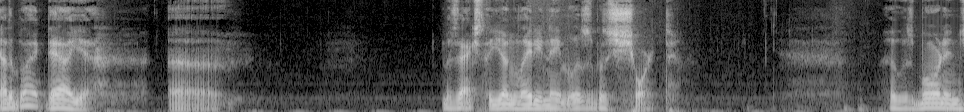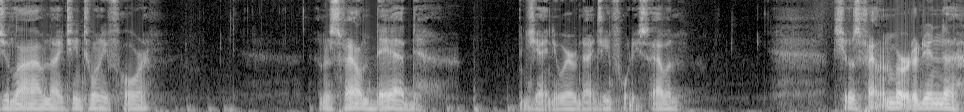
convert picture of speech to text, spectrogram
Now, the Black Dahlia uh, was actually a young lady named Elizabeth Short, who was born in July of 1924 and was found dead in January of 1947. She was found murdered in the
